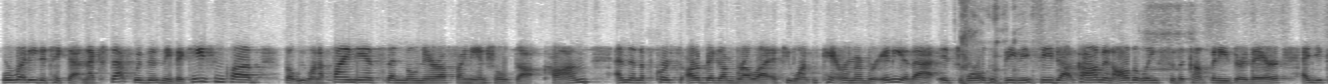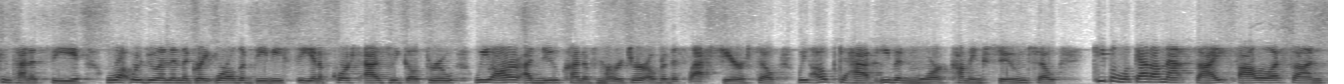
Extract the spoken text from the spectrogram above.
we're ready to take that next step with Disney Vacation Club, but we want to finance, then monerafinancial.com. And then, of course, our big umbrella, if you want, can't remember any of that, it's worldofdvc.com, and all the links to the companies are there. And you can kind of see what we're doing in the great world of DVC. And of course, as we go through, we are a new kind of merger over this last year. So we hope to have even more coming soon. So keep a lookout on that site. Follow us on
